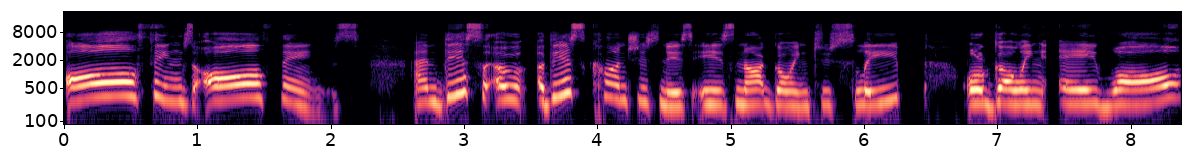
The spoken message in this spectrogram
all things all things and this uh, this consciousness is not going to sleep or going AWOL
